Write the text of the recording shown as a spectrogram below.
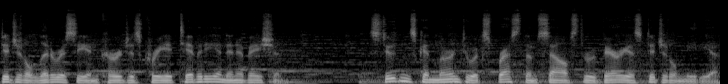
Digital literacy encourages creativity and innovation. Students can learn to express themselves through various digital media,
